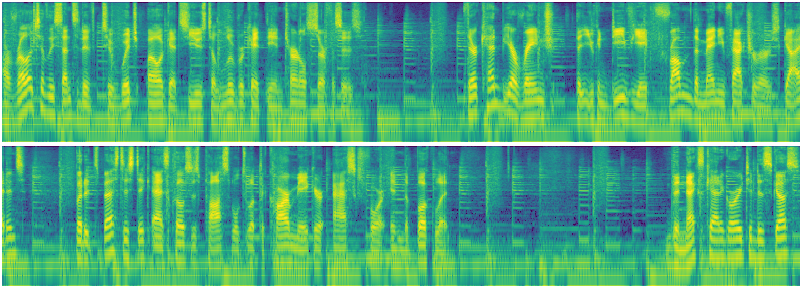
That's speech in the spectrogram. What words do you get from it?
are relatively sensitive to which oil gets used to lubricate the internal surfaces. There can be a range that you can deviate from the manufacturer's guidance, but it's best to stick as close as possible to what the car maker asks for in the booklet. The next category to discuss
